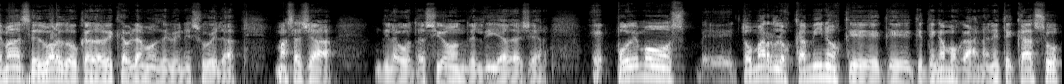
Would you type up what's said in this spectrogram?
Además, Eduardo, cada vez que hablamos de Venezuela, más allá de la votación del día de ayer, eh, podemos eh, tomar los caminos que, tengamos ganas. En este caso,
